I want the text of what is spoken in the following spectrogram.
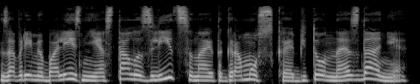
За время болезни я стала злиться на это громоздкое бетонное здание.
